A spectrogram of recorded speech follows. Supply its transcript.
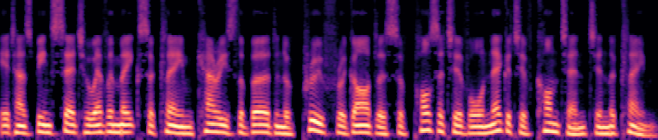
it has been said whoever makes a claim carries the burden of proof regardless of positive or negative content in the claim.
